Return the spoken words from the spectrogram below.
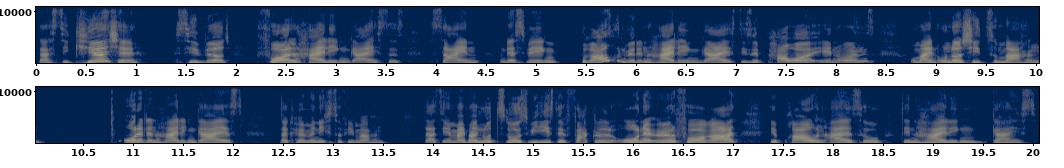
dass die Kirche, sie wird voll Heiligen Geistes sein. Und deswegen brauchen wir den Heiligen Geist, diese Power in uns, um einen Unterschied zu machen. Ohne den Heiligen Geist, da können wir nicht so viel machen. Da sind wir manchmal nutzlos wie diese Fackel ohne Ölvorrat. Wir brauchen also den Heiligen Geist.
